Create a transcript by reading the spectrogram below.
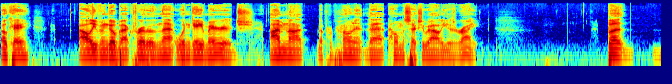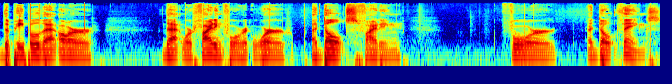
Okay, I'll even go back further than that. When gay marriage, I'm not a proponent that homosexuality is right, but the people that are that were fighting for it were adults fighting for adult things.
